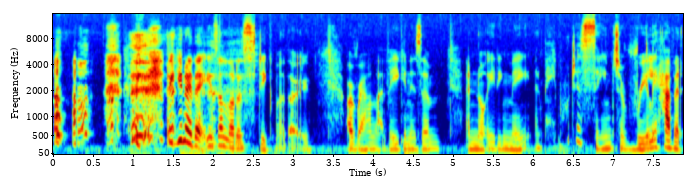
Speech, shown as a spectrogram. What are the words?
but you know, there is a lot of stigma though around like veganism and not eating meat, and people just seem to really have it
